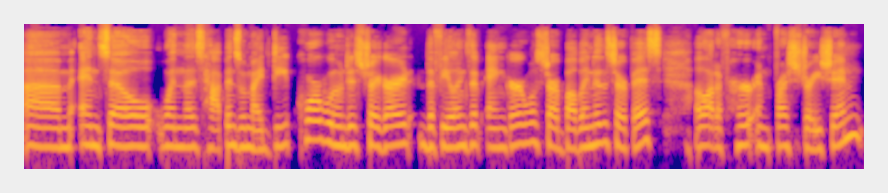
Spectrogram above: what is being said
Um, and so when this happens, when my deep core wound is triggered, the feelings of anger will start bubbling to the surface. A lot of hurt and frustration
